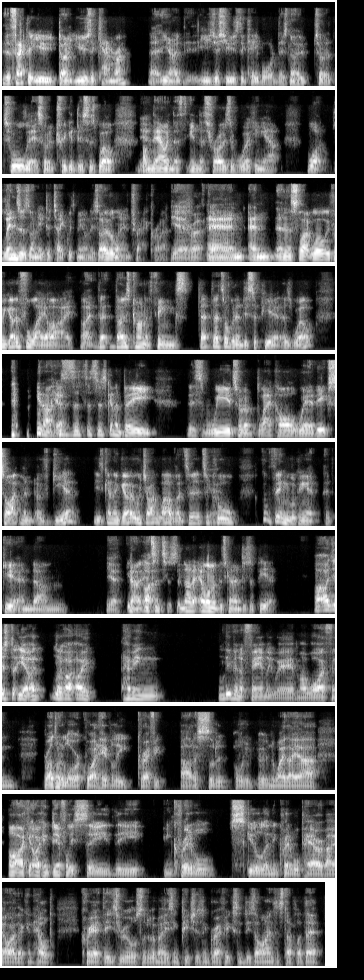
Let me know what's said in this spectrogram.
the fact that you don't use a camera uh, you know you just use the keyboard there's no sort of tool there sort of triggered this as well yeah. i'm now in the in the throes of working out what lenses I need to take with me on this overland track, right? Yeah, right. Yeah. And and and it's like, well, if we go full AI, like that, those kind of things, that that's all going to disappear as well. you know, yeah. it's, it's, it's just going to be this weird sort of black hole where the excitement of gear is going to go, which I love. It's a it's a yeah. cool cool thing looking at at gear, and um, yeah, you know, it's I, it's just another element that's going to disappear. I just yeah, I, look, I, I having live in a family where my wife and brother-in-law are quite heavily graphic artists, sort of, or in the way they are. Oh, I can, I can definitely see the incredible skill and incredible power of AI that can help create these real sort of amazing pictures and graphics and designs and stuff like that.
